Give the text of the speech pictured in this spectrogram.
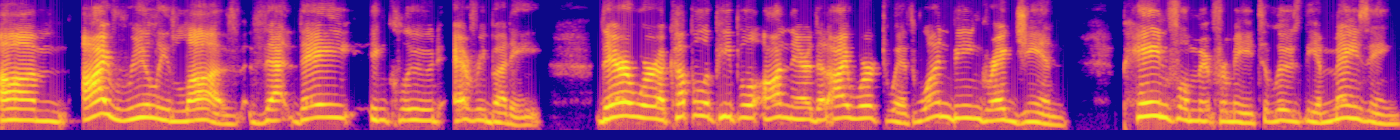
Um, I really love that they include everybody. There were a couple of people on there that I worked with, one being Greg Jein. painful for me to lose the amazing,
